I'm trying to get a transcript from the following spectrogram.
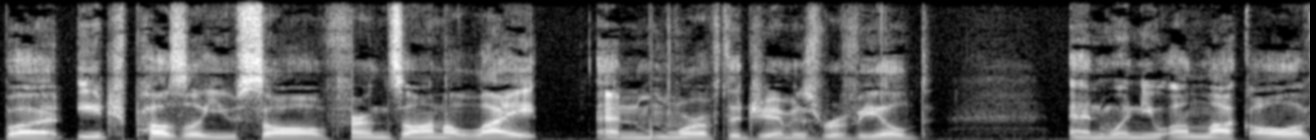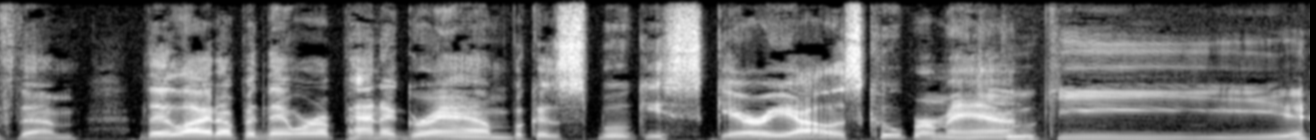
but each puzzle you solve turns on a light and more of the gym is revealed. And when you unlock all of them, they light up and they were a pentagram because spooky, scary Alice Cooper, man. Spooky.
